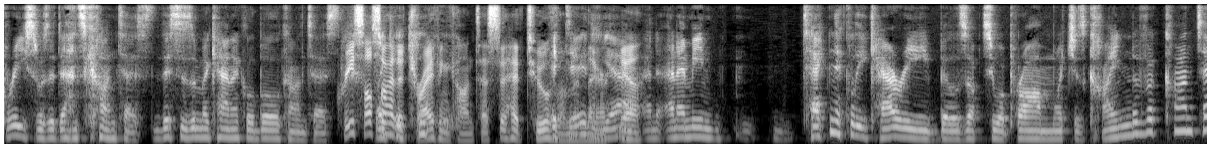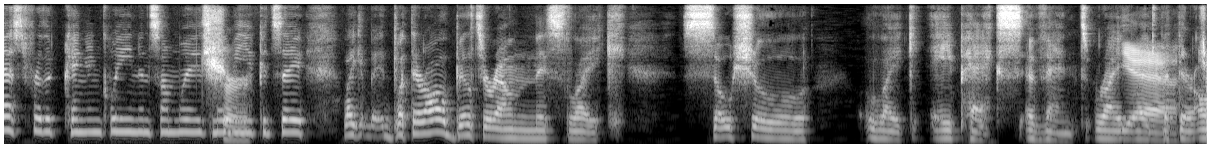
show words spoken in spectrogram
Grease was a dance contest. This is a mechanical bull contest. Grease also Like, had a driving contest. It had two of them did, in there. yeah. And and I mean, technically, Carrie builds up to a prom, which is kind of a contest for the king and queen in some ways. Sure. Maybe you could say, like, but they're all built around this like social like apex event, right? Like, Yeah, that they're John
